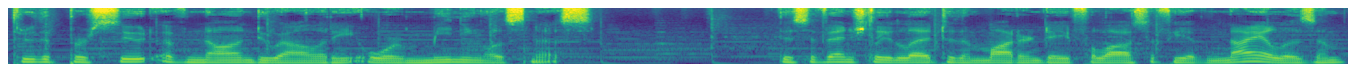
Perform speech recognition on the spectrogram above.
through the pursuit of non duality or meaninglessness. This eventually led to the modern day philosophy of nihilism,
